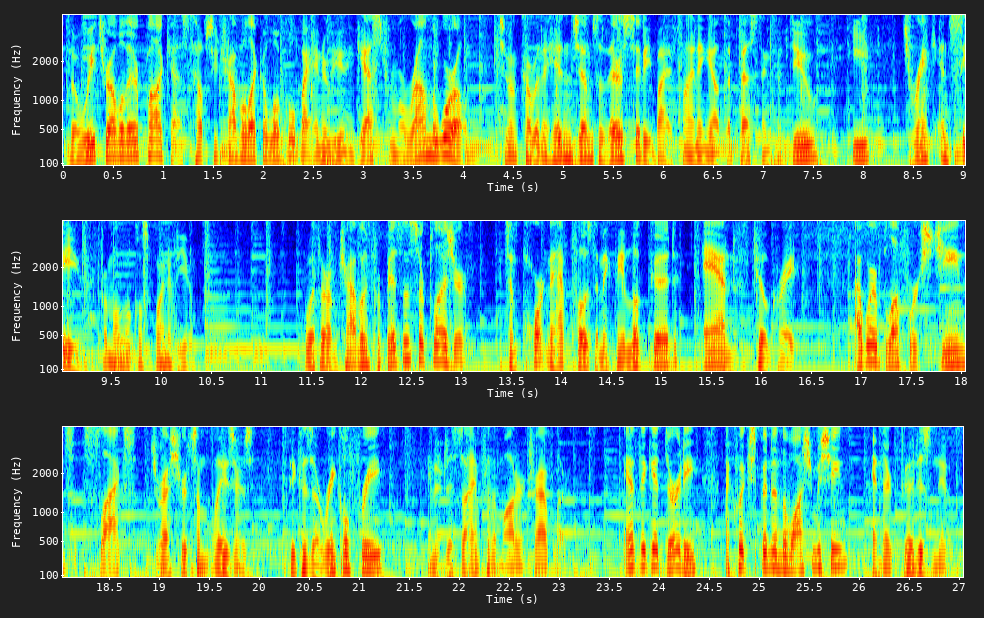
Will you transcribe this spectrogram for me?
The We Travel There podcast helps you travel like a local by interviewing guests from around the world to uncover the hidden gems of their city by finding out the best things to do, eat, drink, and see from a local's point of view. Whether I'm traveling for business or pleasure, it's important to have clothes that make me look good and feel great. I wear Bluffworks jeans, slacks, dress shirts, and blazers because they're wrinkle free and are designed for the modern traveler. And if they get dirty, a quick spin in the washing machine and they're good as new.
